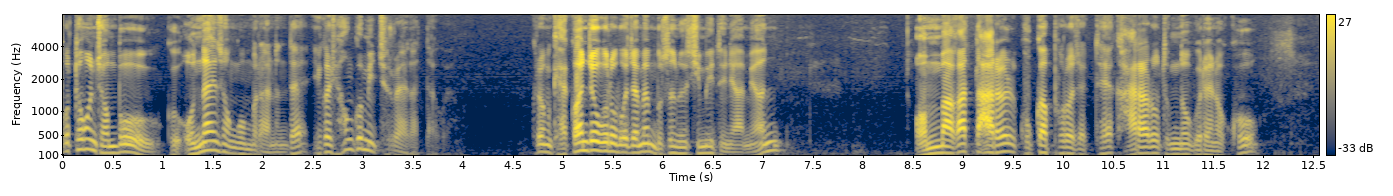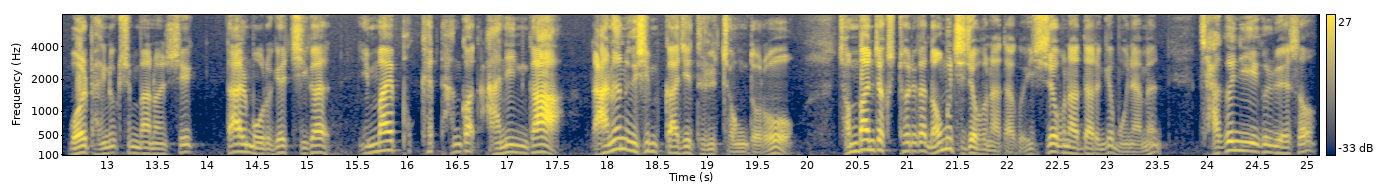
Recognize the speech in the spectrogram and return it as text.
보통은 전부 그 온라인 송금을 하는데 이걸 현금 인출을 해갔다고요. 그럼 객관적으로 보자면 무슨 의심이 드냐면 엄마가 딸을 국가 프로젝트에 가라로 등록을 해놓고 월 160만 원씩 딸 모르게 지가 인마에 포켓 한 것 아닌가라는 의심까지 들 정도로 전반적 스토리가 너무 지저분하다고. 이 지저분하다는 게 뭐냐면 작은 이익을 위해서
